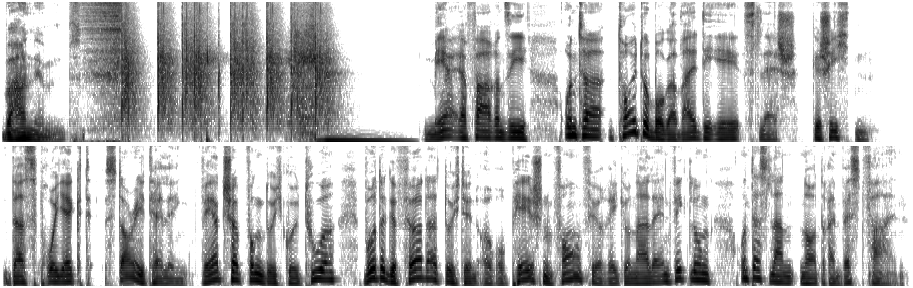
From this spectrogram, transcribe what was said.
wahrnimmt. Mehr erfahren Sie unter teutoburgerwald.de slash Geschichten. Das Projekt Storytelling Wertschöpfung durch Kultur wurde gefördert durch den Europäischen Fonds für regionale Entwicklung und das Land Nordrhein-Westfalen.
